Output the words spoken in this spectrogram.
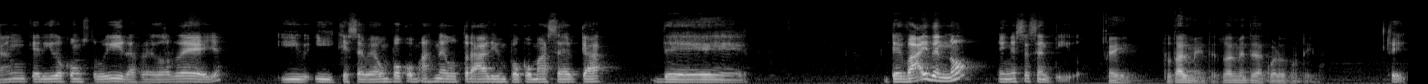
han querido construir alrededor de ella y, que se vea un poco más neutral y un poco más cerca de, de Biden, ¿no? En ese sentido. Sí, totalmente, totalmente de acuerdo contigo. Sí.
